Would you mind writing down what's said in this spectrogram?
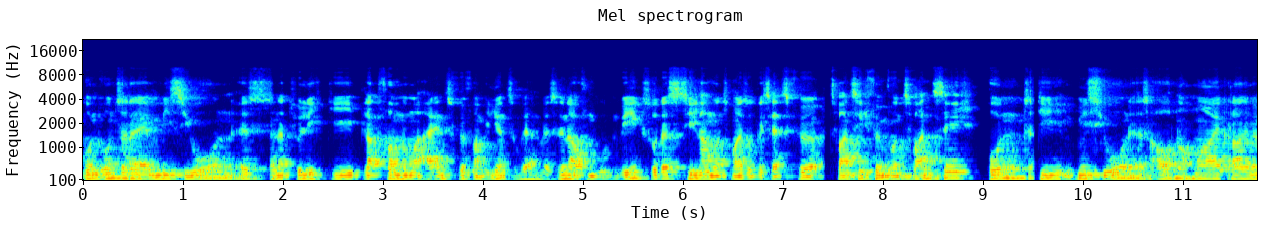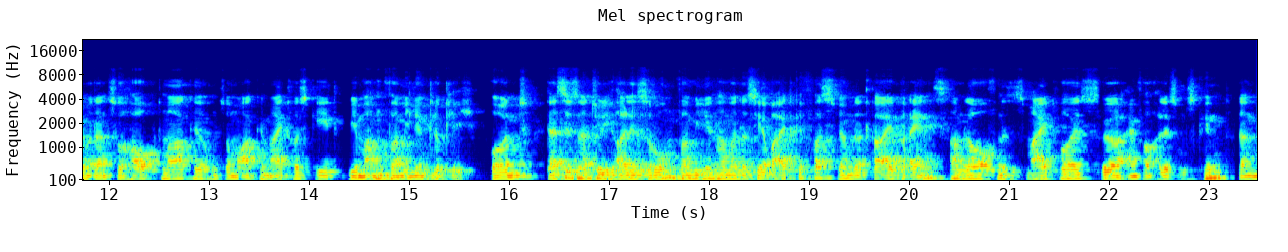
Und unsere Mission ist natürlich, die Plattform Nummer eins für Familien zu werden. Wir sind auf einem guten Weg. So das Ziel haben wir uns mal so gesetzt für 2025. Und die Mission ist auch nochmal, gerade wenn man dann zur Hauptmarke und zur Marke MyToys geht, wir machen Familien glücklich. Und das ist natürlich alles rum. Familien haben wir das sehr weit gefasst. Wir haben da drei Brands am Laufen. Das ist MyToys für einfach alles ums Kind. Dann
